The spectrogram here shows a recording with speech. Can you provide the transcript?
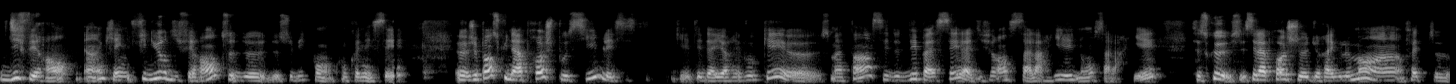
différent, hein, qui a une figure différente de, celui qu'on connaissait. je pense qu'une approche possible, et qui a été d'ailleurs évoqué euh, ce matin, c'est de dépasser la différence salarié-non salarié. C'est ce que c'est l'approche du règlement. Hein. En fait, euh,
